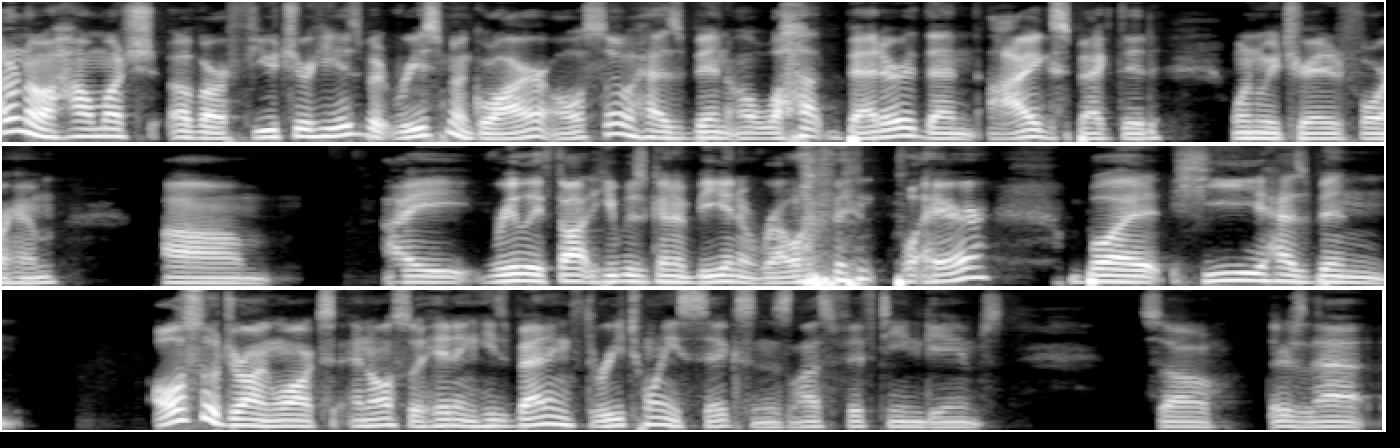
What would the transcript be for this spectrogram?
I don't know how much of our future he is, but Reese McGuire also has been a lot better than I expected when we traded for him. Um, I really thought he was going to be an irrelevant player, but he has been also drawing walks and also hitting. He's batting 326 in his last 15 games. So there's that.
